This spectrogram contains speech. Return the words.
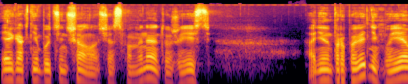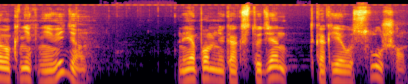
я как-нибудь, иншаллах, сейчас вспоминаю, тоже есть один проповедник, но я его книг не видел. Но я помню, как студент, как я его слушал.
